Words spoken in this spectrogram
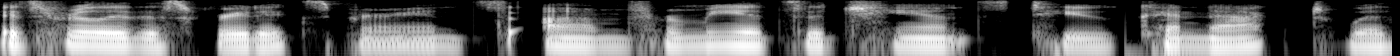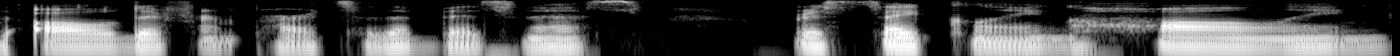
it's really this great experience. Um, for me, it's a chance to connect with all different parts of the business recycling, hauling,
